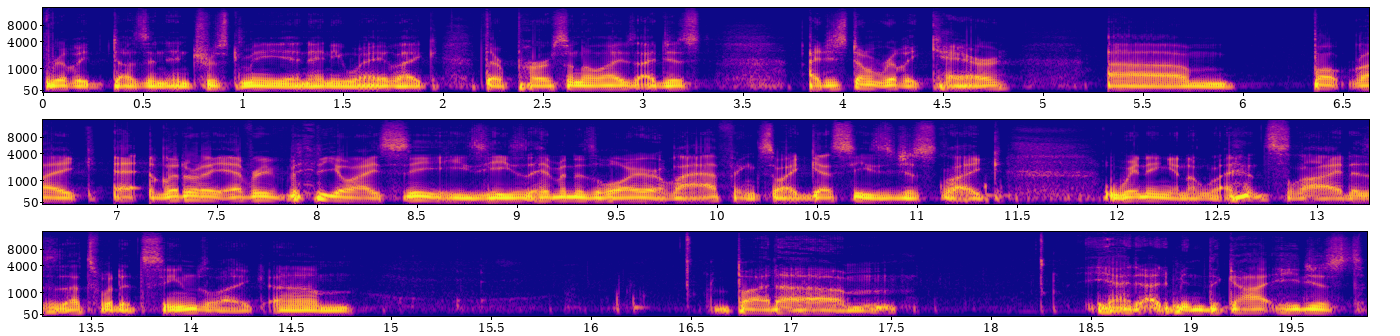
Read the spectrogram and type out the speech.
really doesn't interest me in any way. Like their personal lives, I just I just don't really care. Um, but like literally every video I see, he's he's him and his lawyer laughing. So I guess he's just like winning in a landslide. Is that's what it seems like. Um, but um, yeah, I mean the guy he just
